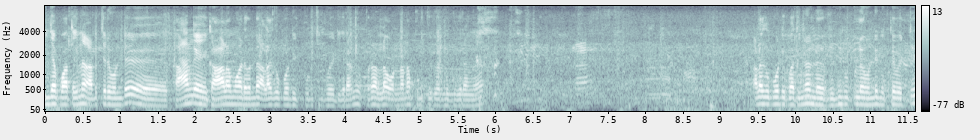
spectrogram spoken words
இங்கே பார்த்தீங்கன்னா அடுத்தது வந்து காங்கை காளை மாடு வந்து அழகு போட்டி பிடிச்சிட்டு போயிட்டு இருக்கிறாங்க இப்போ எல்லாம் ஒன்றா பிடிச்சிட்டு வந்துட்டு இருக்கிறாங்க அழகு போட்டி பார்த்தீங்கன்னா இந்த ரிங்குக்குள்ளே வந்து நிற்க விட்டு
